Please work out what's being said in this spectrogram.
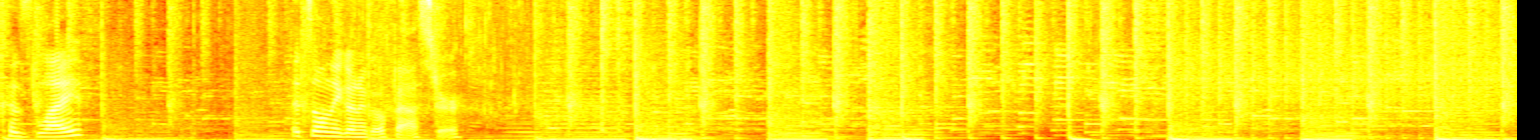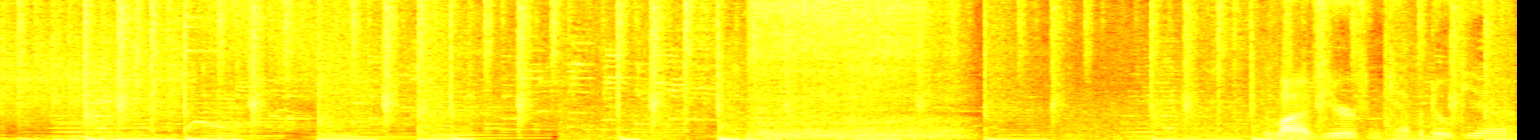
because life, it's only gonna go faster. Live here from Cappadocia.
